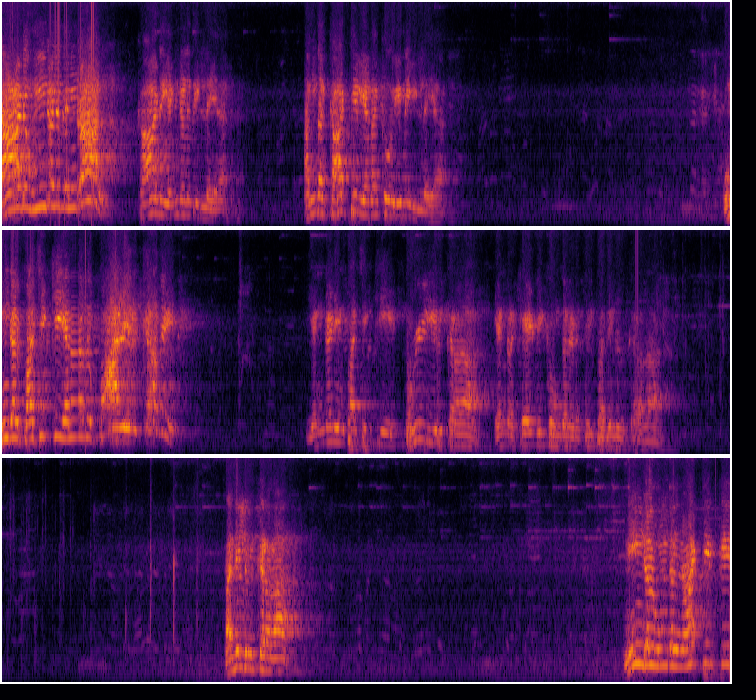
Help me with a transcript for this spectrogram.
நாடு உங்களது என்றால் காடு எங்களது இல்லையா? அந்த காட்டில் எனக்கு உரிமை இல்லையா? உங்கள் பசிக்கு எனது பால் இருக்கிறது. எங்களின் பசிக்கு புல் இருக்கிறதா என்ற கேள்விக்கு உங்களிடத்தில் பதில் இருக்கிறதா? பதில் இருக்கிறதா? நீங்கள் உங்கள் நாட்டிற்கு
